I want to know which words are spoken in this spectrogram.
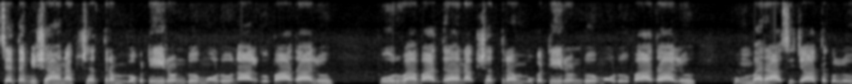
శతభిష నక్షత్రం ఒకటి రెండు మూడు నాలుగు పాదాలు పూర్వభాద్ర నక్షత్రం ఒకటి రెండు మూడు పాదాలు కుంభరాశి జాతకులు.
